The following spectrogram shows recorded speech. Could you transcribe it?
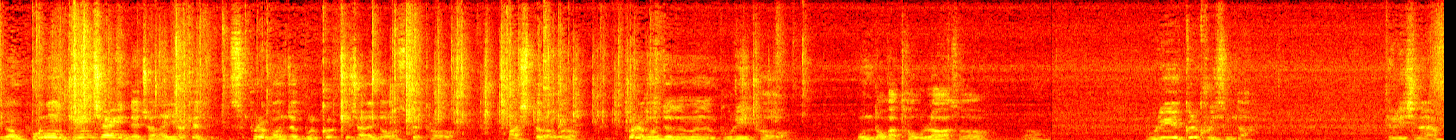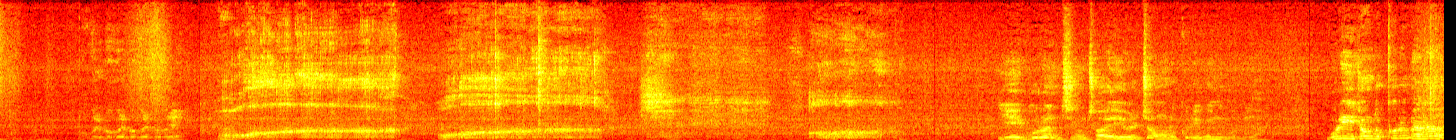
이건 본인 개인 취향인데 저는 이렇게 스프를 먼저 물 끓기 전에 넣었을 때 더 맛있더라고요 스프를 먼저 넣으면 물이 더 온도가 더 올라가서 어, 물이 끓고 있습니다. 들리시나요? 버글버글버글버글 이 물은 지금 저의 열정으로 끓이고 있는 겁니다. 물이 이 정도 끓으면은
